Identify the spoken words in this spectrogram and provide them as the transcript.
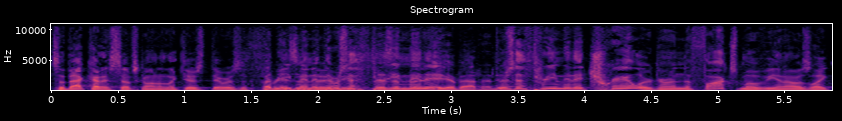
so that kind of stuff's going on. Like there's there was a three there's a minute there was a. There's three a movie minute about it There's now. a three minute trailer during the Fox movie, and I was like,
